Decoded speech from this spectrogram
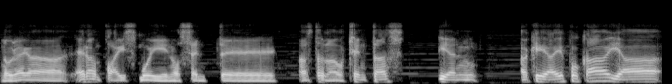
Noruega era un país muy inocente hasta los 80 y en aquella época ya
